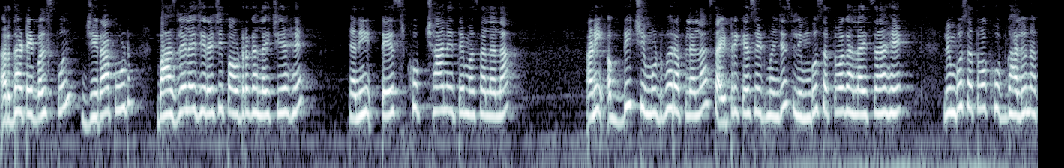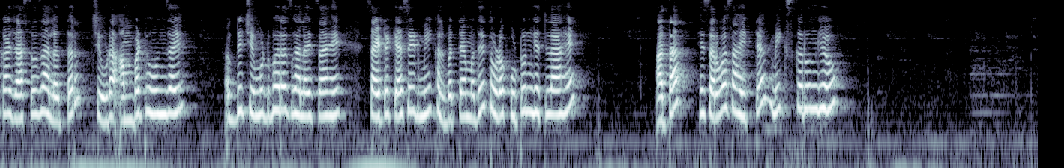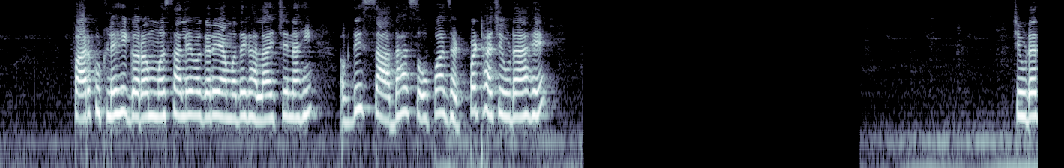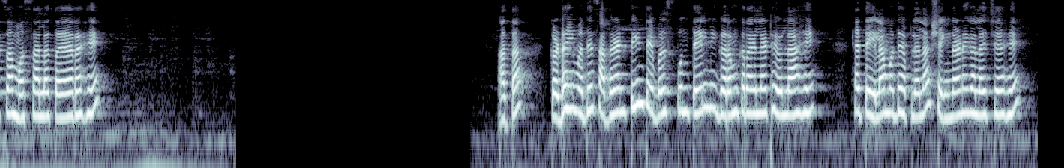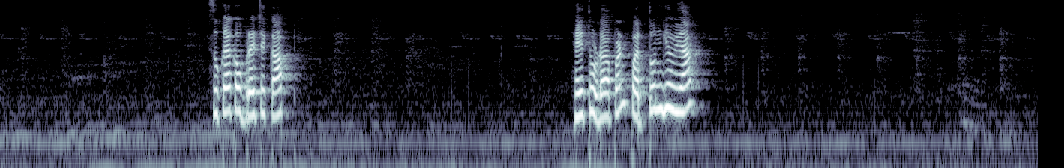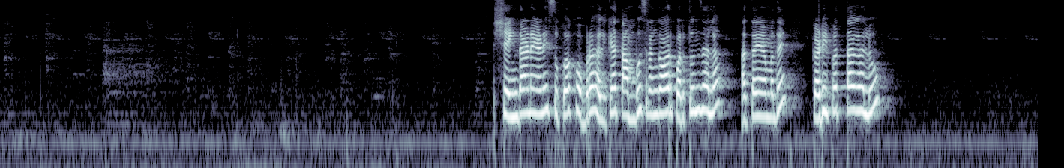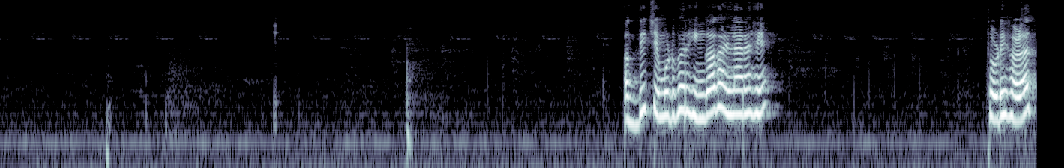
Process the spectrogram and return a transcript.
अर्धा टेबलस्पून जिरा पूड भाजलेल्या जिऱ्याची पावडर घालायची आहे. ह्यानी टेस्ट खूप छान येते मसाल्याला. आणि अगदी चिमूटभर आपल्याला सायट्रिक ॲसिड म्हणजेच लिंबूसत्व घालायचं आहे. लिंबूसत्व खूप घालू नका जास्त झालं तर चिवडा आंबट होऊन जाईल. अगदी चिमूटभरच घालायचं आहे. सायट्रिक ॲसिड मी खलबत्त्यामध्ये थोडं कुटून घेतलं आहे. आता हे सर्व साहित्य मिक्स करून घेऊ. फार कुठलेही गरम मसाले वगैरे यामध्ये घालायचे नाही. अगदी साधा सोपा झटपट हा चिवडा आहे. चिवड्याचा मसाला तयार आहे. आता कढईमध्ये साधारण तीन टेबलस्पून तेल मी गरम करायला ठेवलं आहे. ह्या तेलामध्ये आपल्याला शेंगदाणे घालायचे आहे. सुक्या खोबऱ्याचे काप. हे थोडं आपण परतून घेऊया. शेंगदाणे आणि सुकं खोबरं हलक्या तांबूस रंगावर परतून झालं. आता यामध्ये कढीपत्ता घालू. अगदी चिमूटभर हिंग घालणार आहे. थोडी हळद.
